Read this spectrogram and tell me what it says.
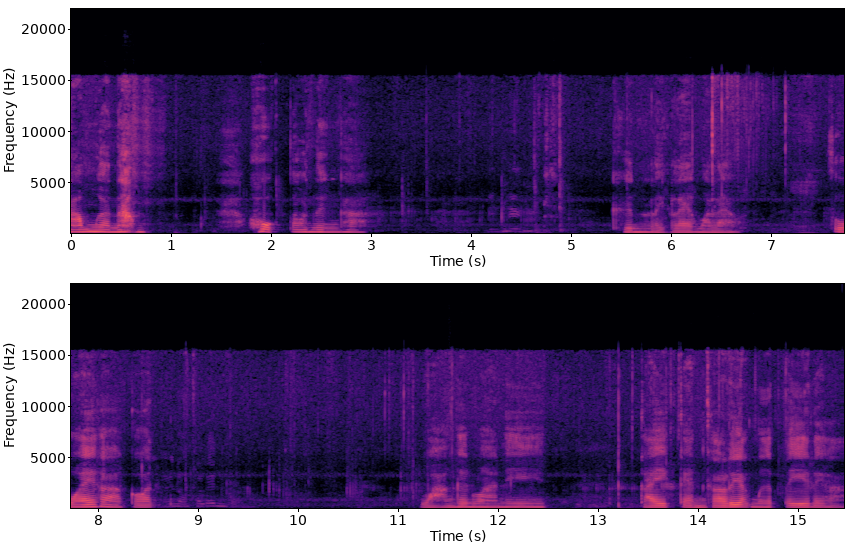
นำเงินนำหกต่อหนึ่งค่ะ ขึ้นเหล็กแรกมาแล้ว สวยค่ะก็ตวางขึ้นมานี่ไกลแก่นก็เรียกมือตีเลยค่ะ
